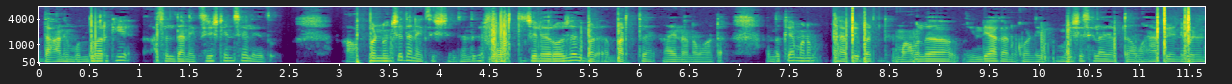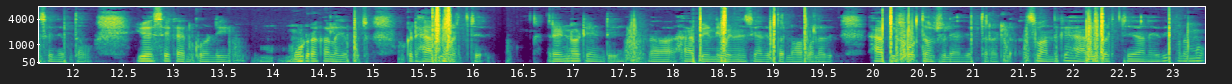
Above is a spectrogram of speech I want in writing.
దాని ముందు వరకు అసలు దాని ఎగ్జిస్టెన్సే లేదు. అప్పటి నుంచే దాని ఎగ్జిస్టెన్స్ అందుకే ఫోర్త్ జూలై రోజు అది బర్త్ అయిందన్నమాట. అందుకే మనం హ్యాపీ బర్త్ మామూలుగా ఇండియాకి అనుకోండి విషెస్ ఎలా చెప్తాము? హ్యాపీ ఇండిపెండెన్స్ అని చెప్తాము. యూఎస్ఏకి అనుకోండి మూడు రకాల చెప్పొచ్చు. ఒకటి హ్యాపీ బర్త్డే రెండోటి ఏంటి? హ్యాపీ ఇండిపెండెన్స్ డే అని చెప్తారు నార్మల్ అది. హ్యాపీ ఫోర్త్ ఆఫ్ జూలై అని చెప్తారు అట్లా. సో అందుకే హ్యాపీ బర్త్డే అనేది మనము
